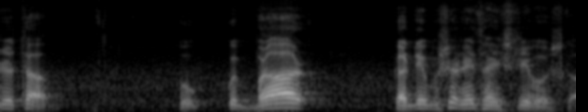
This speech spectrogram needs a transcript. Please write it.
جو تھا وہ کوئی بڑا کنٹریبیوشن نہیں تھا ہسٹری میں اس کا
